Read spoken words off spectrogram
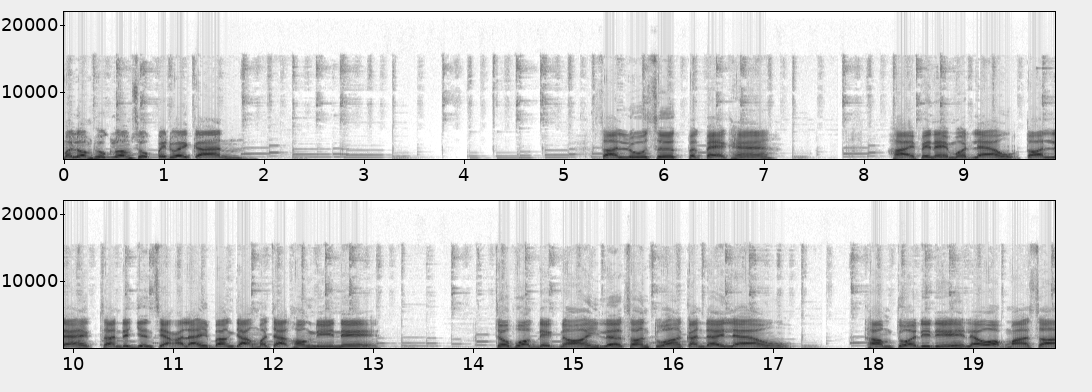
มาร่วมทุกข์ร่วมสุขไปด้วยกัน ซันรู้สึกแปลกๆแฮะ หายไปไหนหมดแล้ว ตอนแรกซันได้ยินเสียงอะไรบางอย่างมาจากห้องนี้เน่ เจ้าพวกเด็กน้อยเลิกซ่อนตัวกันได้แล้ว ทำตัวดีๆ แล้วออกมาซะ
